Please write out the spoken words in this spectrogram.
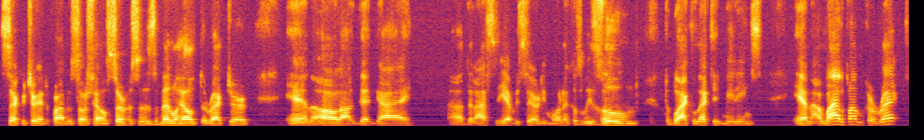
secretary of the Department of Social Health Services, the mental health director, and an all out good guy uh, that I see every Saturday morning because we Zoomed the Black Collective meetings. And Allow, if I'm correct,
